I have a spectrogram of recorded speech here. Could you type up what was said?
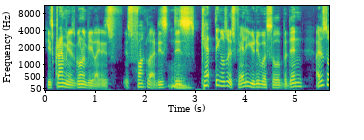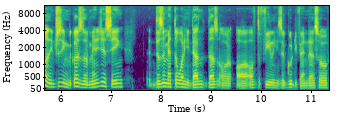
his crime is gonna be like it's it's fuck lah. This this cat thing also is fairly universal, but then I just thought it interesting because the manager is saying it doesn't matter what he does does or, or off the field, he's a good defender, so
